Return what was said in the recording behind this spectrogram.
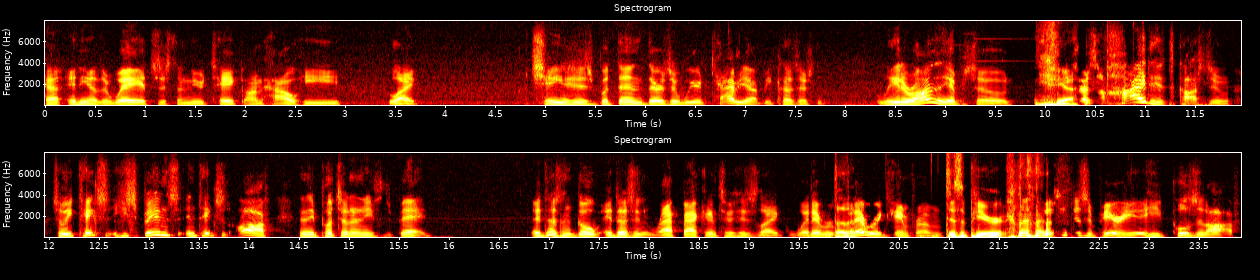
any other way. It's just a new take on how he like changes. But then there's a weird caveat because there's later on in the episode Yeah. he tries to hide his costume. So he takes he spins and takes it off, and then he puts it underneath his bed. It doesn't go. It doesn't wrap back into his like whatever Doesn't- whatever it came from. Disappeared. It doesn't disappear. He, he pulls it off,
